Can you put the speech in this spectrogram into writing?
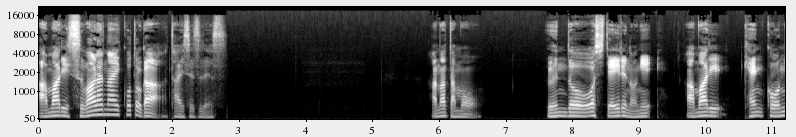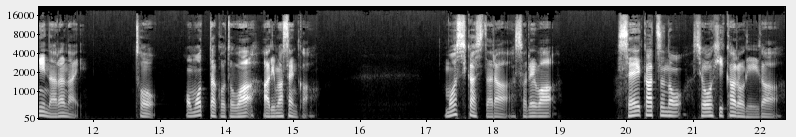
あまり座らないことが大切です。あなたも、運動をしているのに、あまり健康にならない、と思ったことはありませんか？もしかしたら、それは、生活の消費カロリーが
